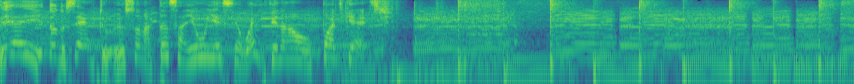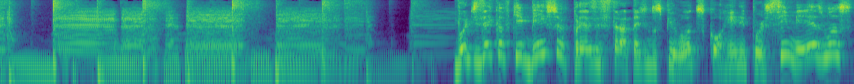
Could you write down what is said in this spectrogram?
E aí, tudo certo? Eu sou Natan Sayun e esse é o R Final Podcast. Vou dizer que eu fiquei bem surpreso com a estratégia dos pilotos correndo por si mesmos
